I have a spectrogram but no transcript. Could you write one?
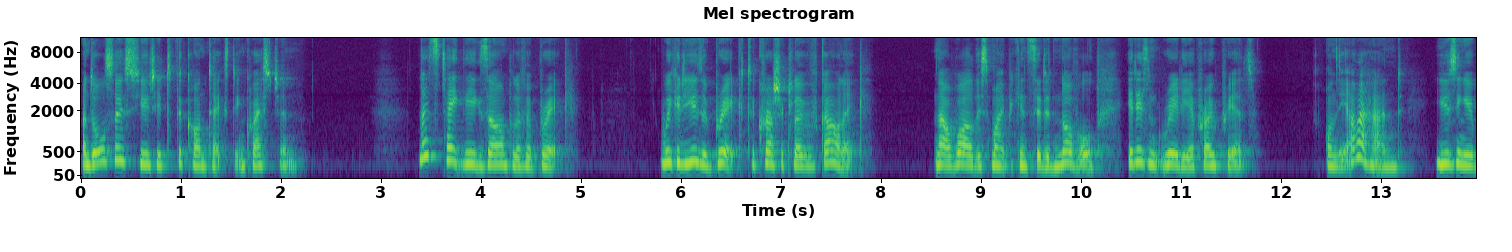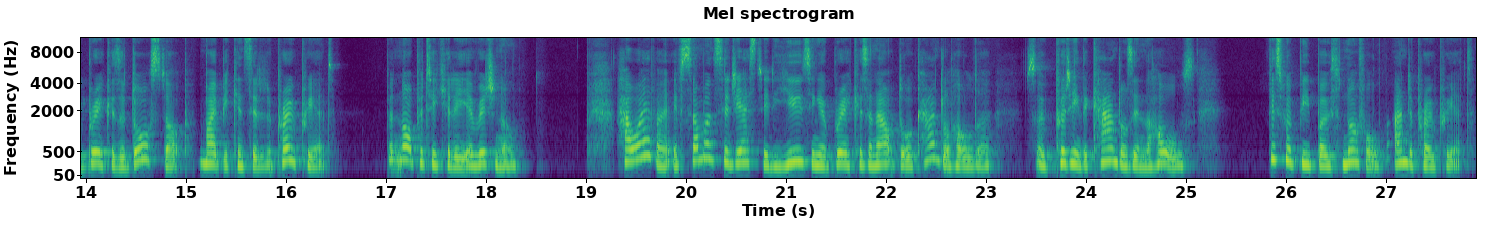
and also suited to the context in question. Let's take the example of a brick. We could use a brick to crush a clove of garlic. Now, while this might be considered novel, it isn't really appropriate. On the other hand, using a brick as a doorstop might be considered appropriate, but not particularly original. However, if someone suggested using a brick as an outdoor candle holder, so putting the candles in the holes, this would be both novel and appropriate.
